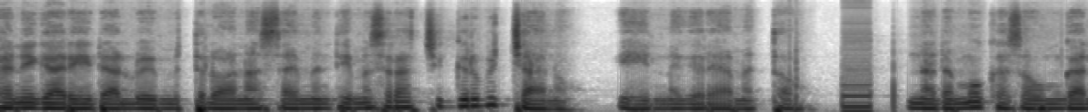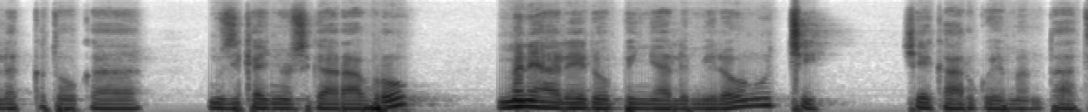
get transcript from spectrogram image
ከኔ ጋር ይሄዳሉ የምትለዋን assignment የመስራት ችግር ብቻ ነው ይሄን ነገር ያመጣው እና ደግሞ ከሰውም ጋር ለክቶ ከሙዚቀኞች ጋር አብሮ ምን ያህል ሄዶብኛል የሚለውን ውጪ check አድርጎ የመምጣት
